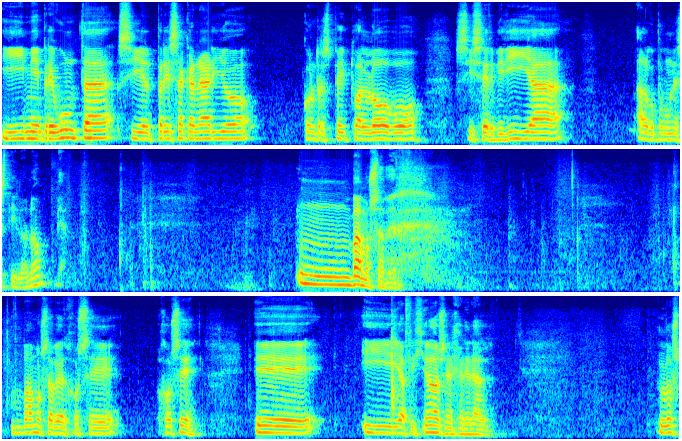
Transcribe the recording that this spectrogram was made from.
y me pregunta si el presa canario con respecto al lobo, si serviría algo por un estilo, ¿no? Bien. Mm, vamos a ver. Vamos a ver, José, José eh, y aficionados en general. Los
